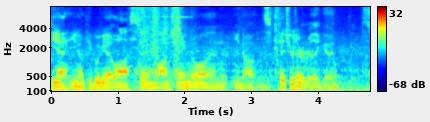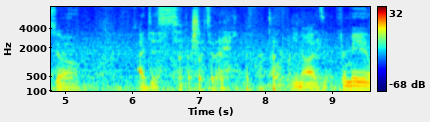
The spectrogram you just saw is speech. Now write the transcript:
yeah, you know, people get lost in launch angle, and you know, pitchers are really good. So I just, especially today. you know, for me, a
